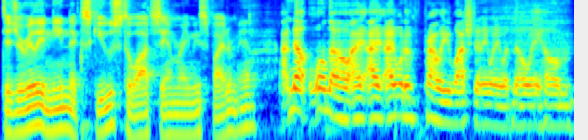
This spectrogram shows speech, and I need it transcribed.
Did you really need an excuse to watch Sam Raimi's Spider Man? No, well, no, I, I, I would have probably watched anyway with No Way Home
